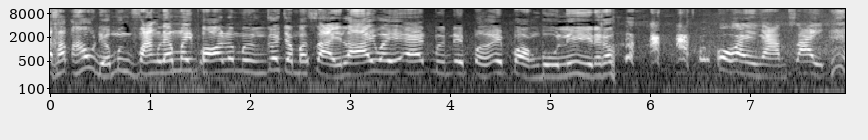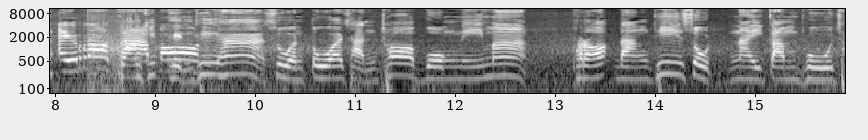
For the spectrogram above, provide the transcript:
ล่ะครับเอ้าเดี๋ยวมึงฟังแล้วไม่พอแล้วมึงก็จะมาใส่ร้ายไว้แอดมึนไอเป๋อไอป่องบูลลี่นะครับโอ้ยงามไส้ไอรอดความคิดเห็นที่ 5 ส่วนตัวฉันชอบวงนี้มาก เพราะดังที่สุดในกัมพูช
